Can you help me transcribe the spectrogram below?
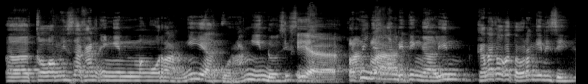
Eh, kalau misalkan ingin mengurangi ya kurangin dosisnya. Iya, Tapi jangan ditinggalin karena kalau kata orang gini sih,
